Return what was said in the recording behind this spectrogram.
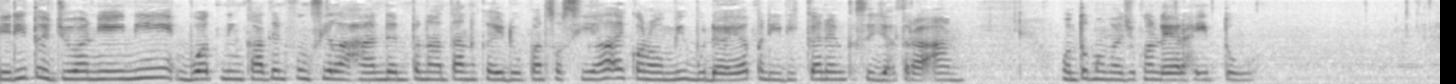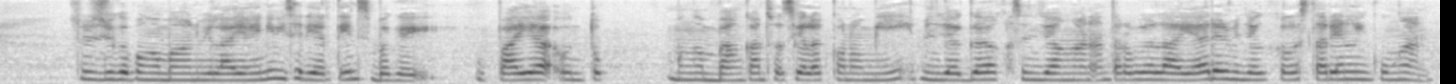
Jadi tujuannya ini buat ningkatin fungsi lahan dan penataan kehidupan sosial, ekonomi, budaya, pendidikan, dan kesejahteraan untuk memajukan daerah itu. Terus juga pengembangan wilayah ini bisa diartikan sebagai upaya untuk mengembangkan sosial ekonomi, menjaga kesenjangan antar wilayah, dan menjaga kelestarian lingkungan.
